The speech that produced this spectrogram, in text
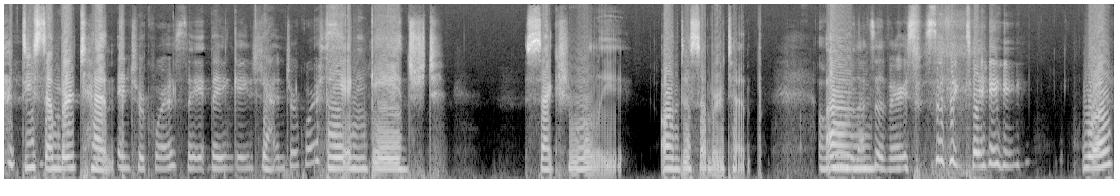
December 10th, Intercourse. They they engaged Yeah. in intercourse. they engaged sexually on December 10th. oh, um, that's a very specific day. Well,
